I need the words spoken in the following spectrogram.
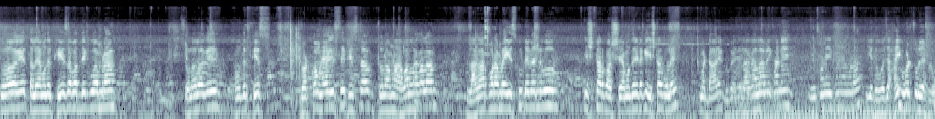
চলা লাগে, তাহলে আমাদের ফেস আবার দেখব আমরা। চলা লাগে, আমাদের ফেস ডট কম হয়ে গেছে ফেসটা চলো আমরা আবার লাগালাম। লাগার পর আমরা স্ক্রু ড্রাইভার নেব। স্টার পাশে, আমাদের এটাকে স্টার বলে। আমরা ডাইরেক্ট ঢুকে। লাগালাম এখানে এখানে এখানে আমরা ইয়ে দেবো, যে হাই ভোল্ট চলে আসলো।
